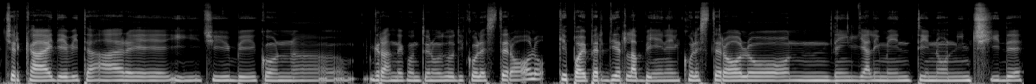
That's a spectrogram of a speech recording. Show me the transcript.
cercai di evitare i cibi con uh, grande contenuto di colesterolo, che poi per dirla bene il colesterolo negli alimenti non incide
